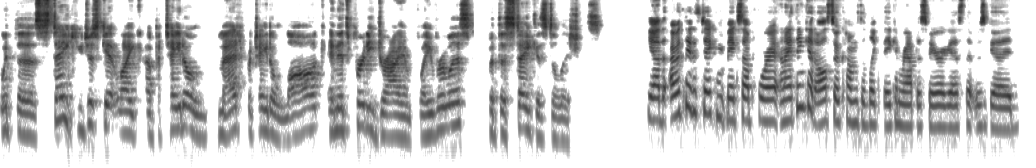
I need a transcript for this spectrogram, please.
with the steak, you just get like a potato mashed potato log, and it's pretty dry and flavorless. But the steak is delicious. Yeah, I would say the steak makes up for it, and I think it also comes with like bacon wrapped asparagus that was good.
